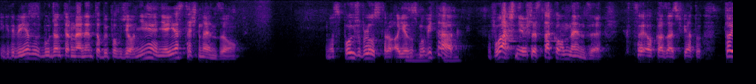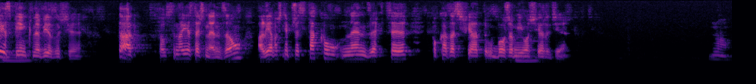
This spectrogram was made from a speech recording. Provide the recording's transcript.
I gdyby Jezus był dżentelmenem, to by powiedział, nie, nie jesteś nędzą. No spójrz w lustro, a Jezus mówi tak, właśnie przez taką nędzę chcę okazać światu. To jest piękne w Jezusie. Tak, Faustyno, jesteś nędzą, ale ja właśnie przez taką nędzę chcę pokazać światu Boże miłosierdzie. No,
